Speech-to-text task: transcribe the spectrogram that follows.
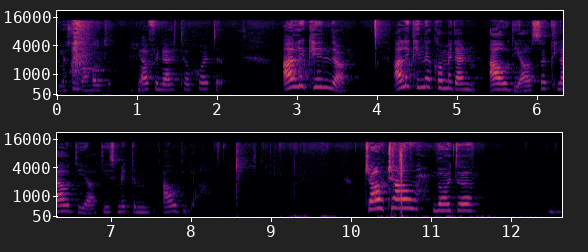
Vielleicht sogar heute. Ja, vielleicht auch heute. Alle Kinder. Alle Kinder kommen mit einem Audi, außer Claudia. Die ist mit dem Audi da. Ciao, ciao, Leute. Boop.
